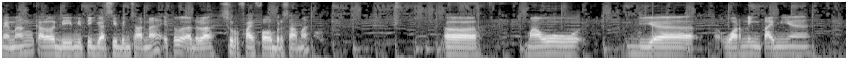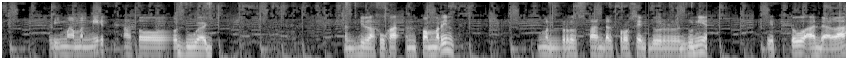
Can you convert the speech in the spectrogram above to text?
Memang kalau di mitigasi bencana itu adalah survival bersama. Eh, mau dia warning time-nya 5 menit atau 2 jam dilakukan pemerintah menurut standar prosedur dunia. Itu adalah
